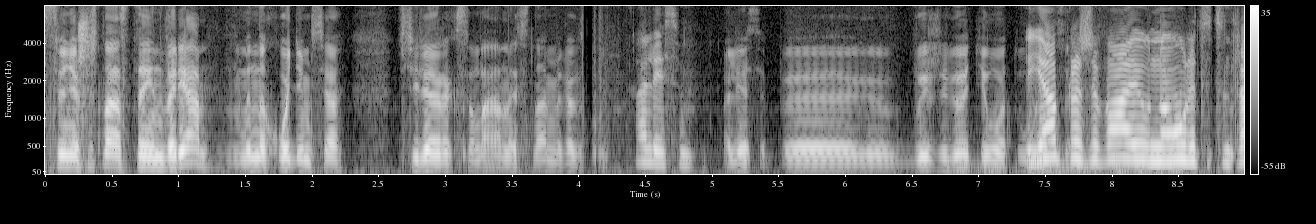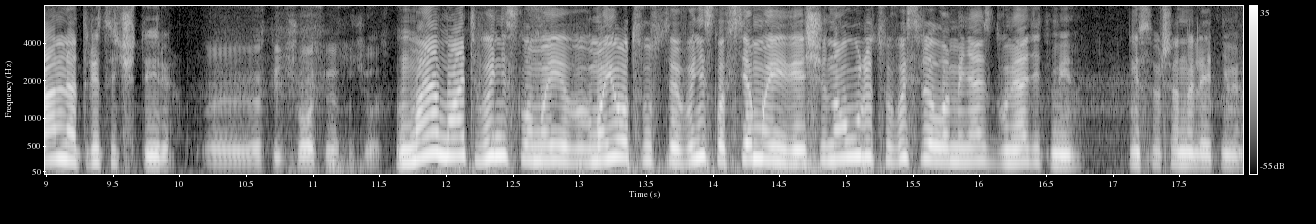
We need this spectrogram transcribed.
Сегодня 16 января, мы находимся в селе Роксоланы, с нами как зовут? Олеся. Олеся, э, вы живете вот улице, Я проживаю на улице Центральная, 34. э, Расскажите, что сегодня случилось? Моя мать вынесла мои, в мое отсутствие, вынесла все мои вещи на улицу, выселила меня с двумя детьми несовершеннолетними.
